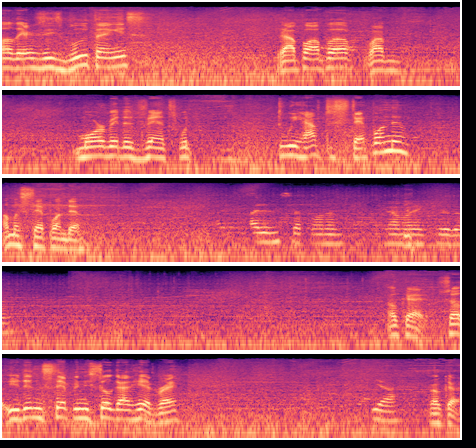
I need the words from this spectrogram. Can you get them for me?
Well, there's these blue thingies. That pop up. Um, morbid advance. What? Do we have to step on them? I'm gonna step on them. I didn't step on. Yeah, I'm running through them. Okay, so you didn't step and you still got hit, right? Yeah. Okay.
